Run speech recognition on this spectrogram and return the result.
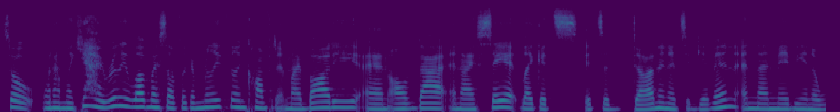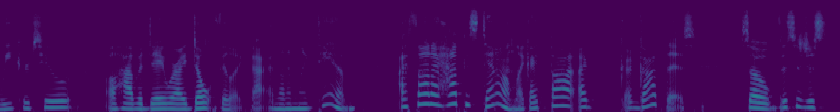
So when i'm like yeah i really love myself. Like i'm really feeling confident in my body and all of that and i say it like it's it's a done and it's a given and then maybe in a week or two i'll have a day where i don't feel like that and then i'm like damn i thought i had this down. Like i thought i, I got this. So this is just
